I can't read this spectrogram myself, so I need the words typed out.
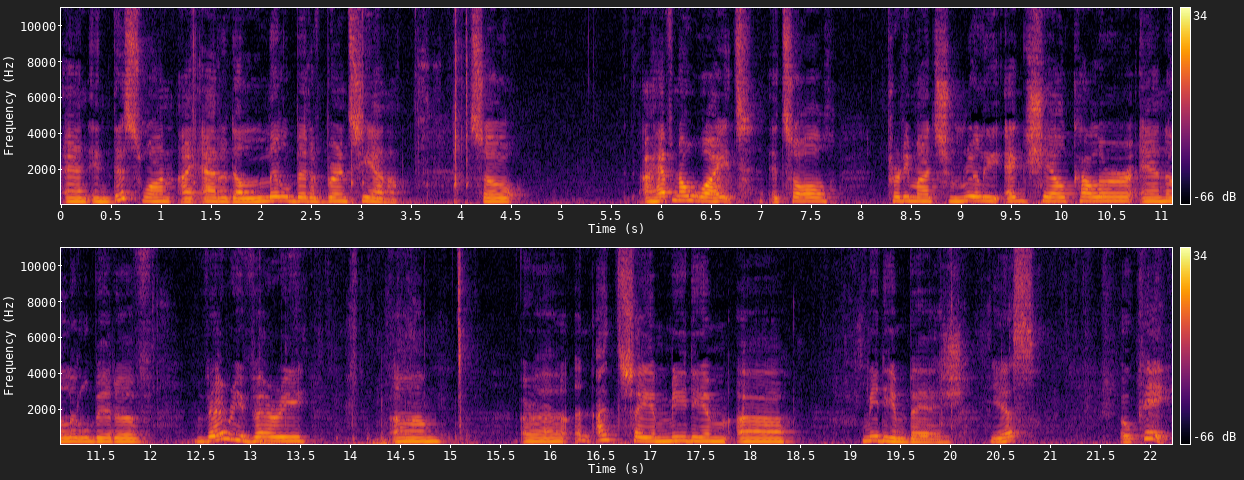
and in this one I added a little bit of burnt sienna. So I have no white, it's all pretty much really eggshell color and a little bit of very very um, uh, I'd say a medium uh, medium beige yes Okay.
